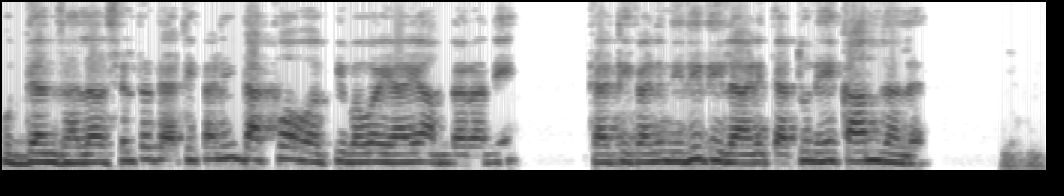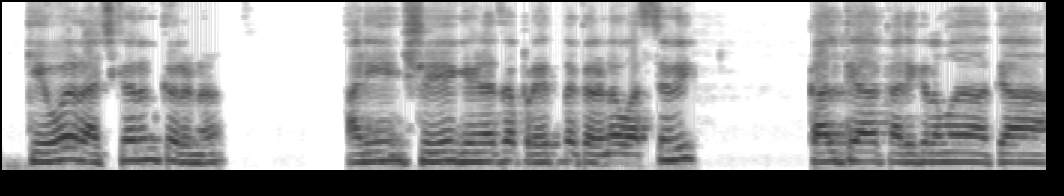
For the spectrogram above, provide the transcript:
उद्यान झालं असेल तर त्या ठिकाणी दाखवावं की बाबा या या आमदाराने त्या ठिकाणी निधी दिला आणि त्यातून हे काम झालंय. केवळ राजकारण करणं आणि श्रेय घेण्याचा प्रयत्न करणं वास्तविक काल त्या कार्यक्रमा त्या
